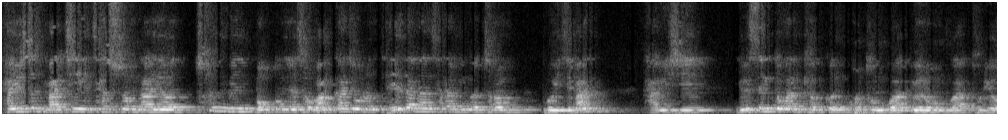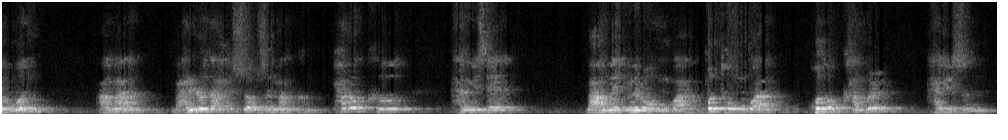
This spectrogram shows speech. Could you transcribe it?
다윗은 마치 자수성가하여 천민 목동에서 왕까지 오른 대단한 사람인 것처럼 보이지만 다윗이 일생 동안 겪은 고통과 외로움과 두려움은 아마 말로 다 할 수 없을 만큼 바로 그 다윗의 마음의 외로움과 고통과 고독함을 다윗은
